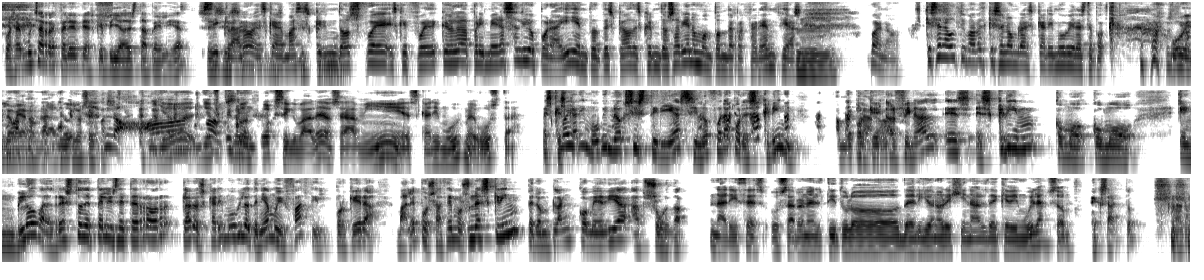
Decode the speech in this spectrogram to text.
Pues hay muchas referencias que he pillado de esta peli, ¿eh? Sí, claro, es que además Scream 2 fue, es que fue, creo que la primera salió por ahí, entonces, claro, de Scream 2 habían un montón de referencias. Mm. Bueno, que sea la última vez que se nombra Scary Movie en este podcast. Uy, lo voy a nombrar, que lo sepas. No, Yo, yo estoy con Toxic, ¿vale? O sea, a mí Scary Movie me gusta. Es que Scary Movie no existiría si no fuera por Scream. Hombre, Porque claro. al final es Scream, como, como engloba el resto de pelis de terror, claro, Scary Movie lo tenía muy fácil, porque era, vale, pues hacemos un Scream, pero en plan comedia absurda. Narices, usaron el título del guion original de Kevin Williamson. Exacto.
